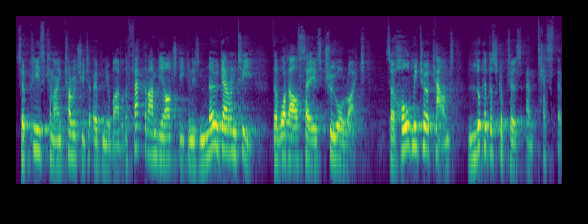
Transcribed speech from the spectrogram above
So please, can I encourage you to open your Bible? The fact that I'm the archdeacon is no guarantee that what I'll say is true or right. So hold me to account, look at the scriptures, and test them.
